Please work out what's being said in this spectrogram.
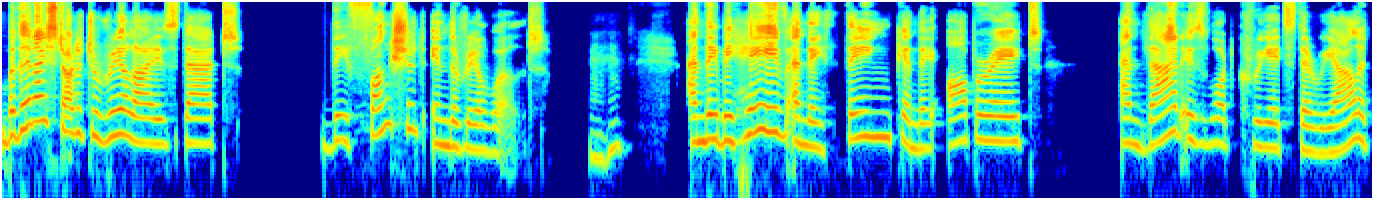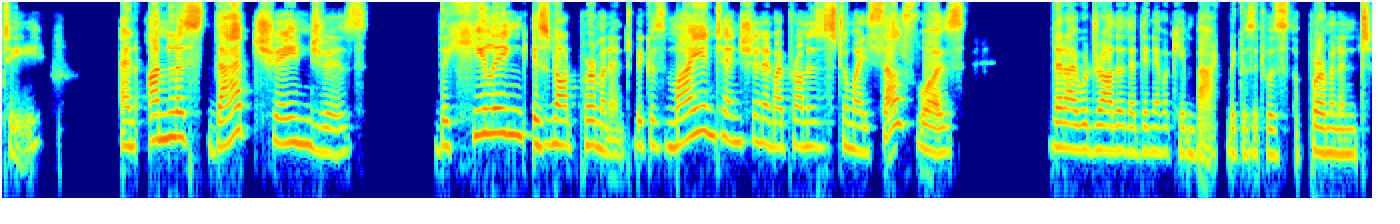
But then I started to realize that they function in the real world. Mm-hmm. And they behave and they think and they operate. And that is what creates their reality. And unless that changes, the healing is not permanent because my intention and my promise to myself was that I would rather that they never came back because it was a permanent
